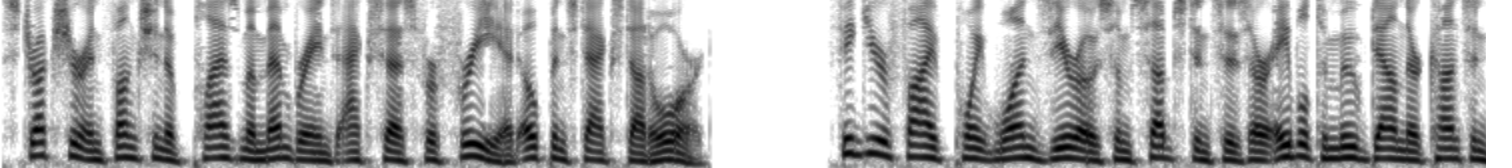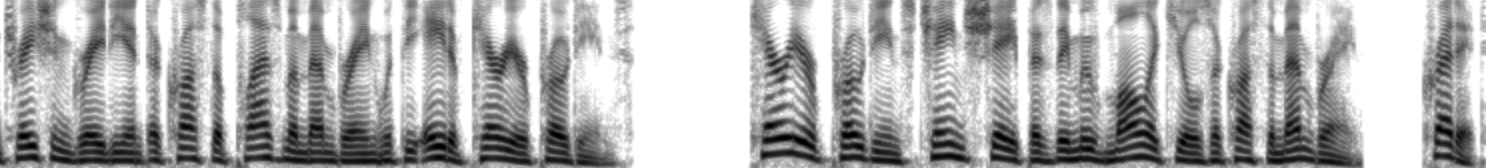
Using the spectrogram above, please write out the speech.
Structure and Function of Plasma Membranes Access for free at openstax.org. Figure 5.10 Some substances are able to move down their concentration gradient across the plasma membrane with the aid of carrier proteins. Carrier proteins change shape as they move molecules across the membrane. Credit.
